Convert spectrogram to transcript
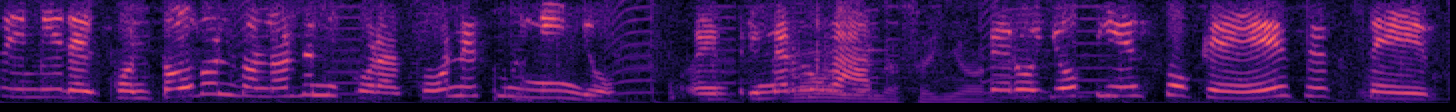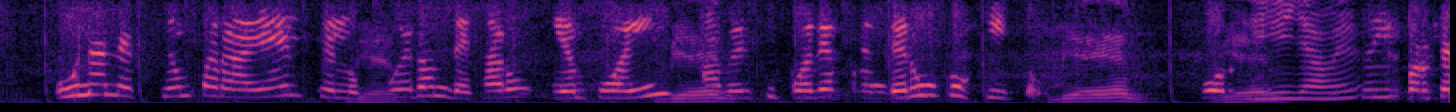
Sí, mire, con todo el dolor de mi corazón es un niño, en primer lugar. Pero yo pienso que es este una lección para él que lo Bien. puedan dejar un tiempo ahí, Bien. a ver si puede aprender un poquito. Bien, Por- bien. Sí, ya ves. Sí, porque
